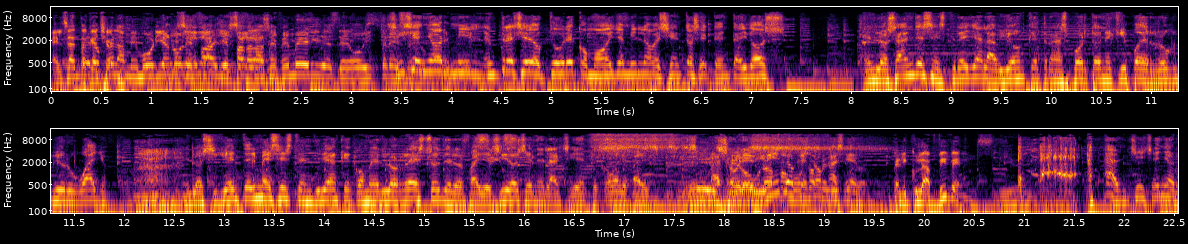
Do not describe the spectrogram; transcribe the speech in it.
El santo Espero que la memoria no le Miseria, falle para las efemérides de hoy 13. Sí, señor, mil, un 13 de octubre como hoy de 1972, en los Andes se estrella el avión que transporta un equipo de rugby uruguayo. En los siguientes meses tendrían que comer los restos de los fallecidos en el accidente. ¿Cómo le parece? Sí, a pero sobrevivir lo que famosa toca película. hacer. Película Viven. Sí, señor.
